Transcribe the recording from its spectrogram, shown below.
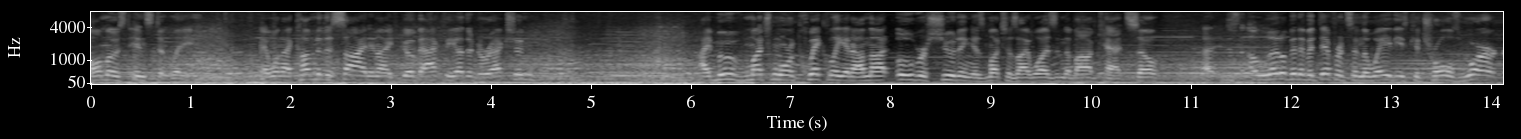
almost instantly. And when I come to the side and I go back the other direction, I move much more quickly and I'm not overshooting as much as I was in the Bobcat. So uh, just a little bit of a difference in the way these controls work.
